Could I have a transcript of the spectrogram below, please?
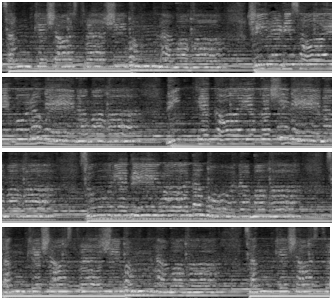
ಸಂಖ್ಯಶಾಸ್ತ್ರ ಶಿವಂ ನಮಃ. ಶಿರಡಿ ಸಾಯಿ ಗುರುವೇ सङ्ख्यशास्त्र शिवं नमः सङ्ख्यशास्त्र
